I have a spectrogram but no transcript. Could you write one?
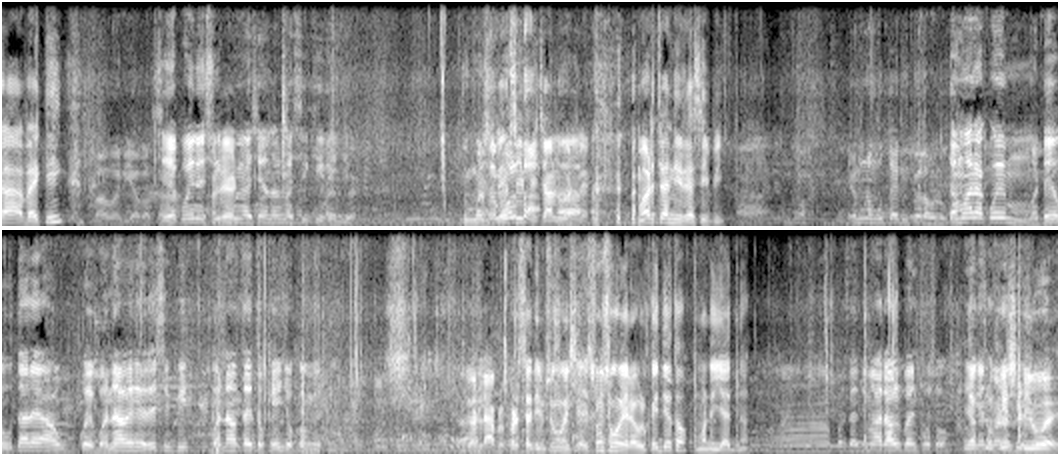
જા બાકી. જે કોઈને શીખવું ચેનલમાં શીખી લેજો. તું મરચા રેસીપી ચાલુ એટલે. મરચાની રેસીપી એમને ઉતારીને પેલા ઓલું તમારા કોઈ મઢે ઉતારે આ કોઈ બનાવે છે રેસીપી બનાવતા હોય તો કહેજો કમેન્ટમાં એટલે આપણે પ્રસાદીમાં શું હોય છે શું શું હોય રાહુલ? કહી દેતો મને યાદ ના. પ્રસાદીમાં રાહુલભાઈ પૂછો. એક તો ખીચડી હોય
